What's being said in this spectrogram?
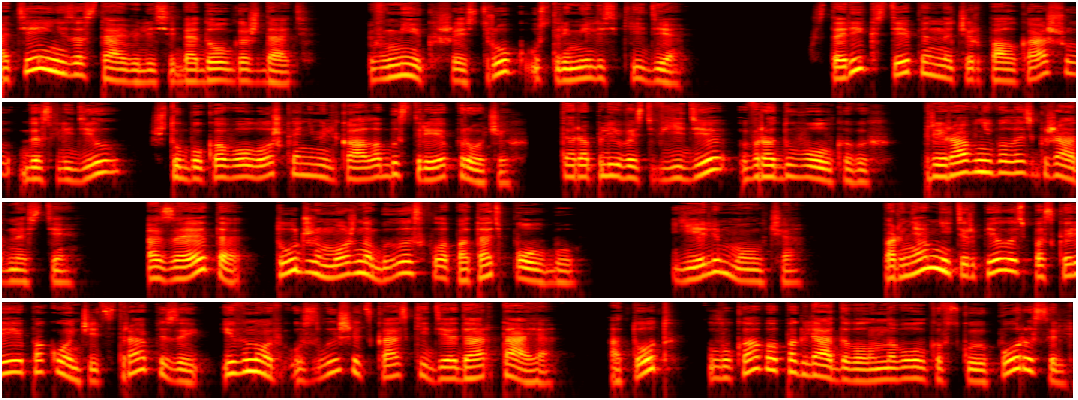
А те и не заставили себя долго ждать. В миг шесть рук устремились к еде. Старик степенно черпал кашу, доследил, чтобы у кого ложка не мелькала быстрее прочих. Торопливость в еде в роду Волковых приравнивалась к жадности, а за это тут же можно было схлопотать полбу. Ели молча. Парням не терпелось поскорее покончить с трапезой и вновь услышать сказки деда Артая, а тот лукаво поглядывал на волковскую поросль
